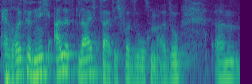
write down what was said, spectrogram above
er sollte nicht alles gleichzeitig versuchen. Also ähm,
